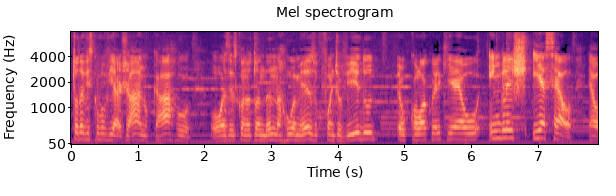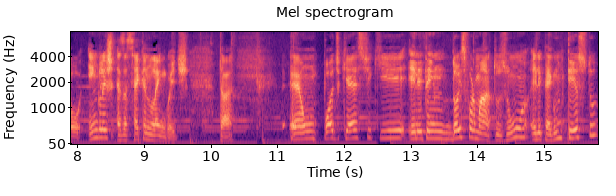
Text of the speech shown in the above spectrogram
toda vez que eu vou viajar no carro, ou às vezes quando eu estou andando na rua mesmo, com fone de ouvido, eu coloco ele que é o English ESL, é o English as a Second Language, tá? É um podcast que ele tem dois formatos. Um, ele pega um texto,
